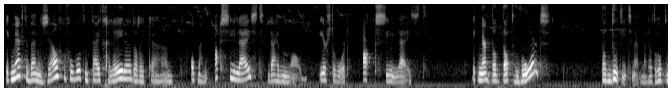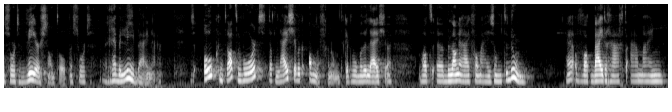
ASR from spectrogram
Ik merkte bij mezelf bijvoorbeeld een tijd geleden dat ik uh, op mijn actielijst, daar hebben we al het eerste woord actielijst. Ik merk dat dat woord dat doet iets met me. Dat roept een soort weerstand op, een soort rebellie bijna. Dus ook dat woord, dat lijstje heb ik anders genoemd. Ik heb bijvoorbeeld een lijstje wat uh, belangrijk voor mij is om te doen. Hè, of wat bijdraagt aan mijn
